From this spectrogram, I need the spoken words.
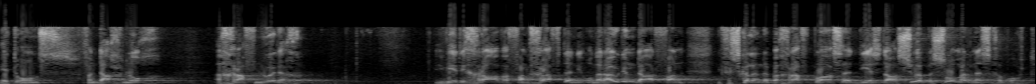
Het ons vandag nog een graf nodig? Jy weet die grawe van grafte en die onderhouding daarvan, die verskillende begrafplaase, dees daar so beslommernis geword.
